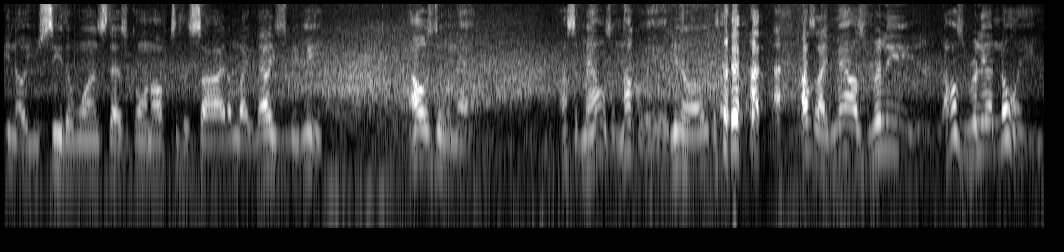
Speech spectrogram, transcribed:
you know, you see the ones that's going off to the side. I'm like, that used to be me. I was doing that. I said, man, I was a knucklehead. You know, I was like, man, I was really, I was really annoying.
